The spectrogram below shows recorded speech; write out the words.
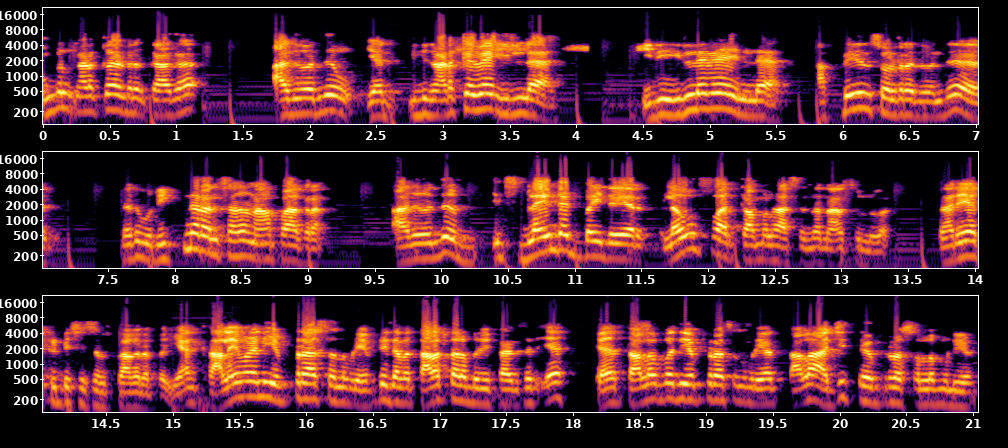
உங்களுக்கு நடக்கலன்றதுக்காக அது வந்து இது நடக்கவே இல்லை. இது இல்லவே இல்லை. அப்படின்னு சொல்றது வந்து அது ஒரு இக்னரன்ஸா தான் நான் பாக்குறேன் அது வந்து it's blinded by their love for Kamal Haasan தான் நான் சொல்லுவேன். நிறைய கிரிட்டிசிசம்ஸ் பாக்குறப்ப ஏன் தலைவனி எப்படா சொல்ல முடியும்? எப்படி நம்ம தல தளபதி ஃபேன்ஸ் ஏன் ஏன் தளபதி எப்படா சொல்ல முடியும்? தல அஜித் எப்படா சொல்ல முடியும்?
